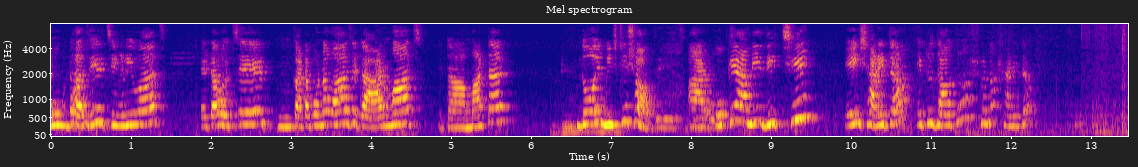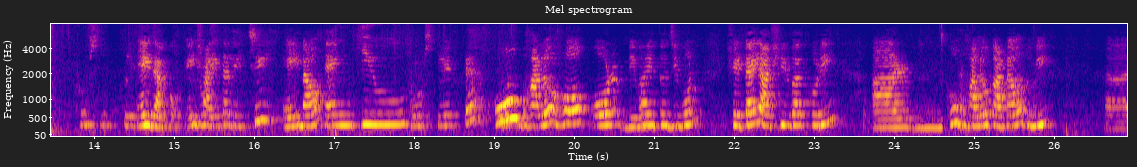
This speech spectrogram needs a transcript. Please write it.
মুগ ডাল দিয়ে চিংড়ি মাছ এটা হচ্ছে কাটাপোনা মাছ এটা আর মাছ এটা মাটন দই মিষ্টি সব। আর ওকে আমি দিচ্ছি এই শাড়িটা। একটু দাও তো শোনা শাড়িটা। এই দেখো এই শাড়িটা দিচ্ছি এই নাও থ্যাংক ইউ ফ্রুটস প্লেটটা খুব ভালো হোক ওর বিবাহিত জীবন সেটাই আশীর্বাদ করি। আর খুব ভালো কাটাও তুমি আহ,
